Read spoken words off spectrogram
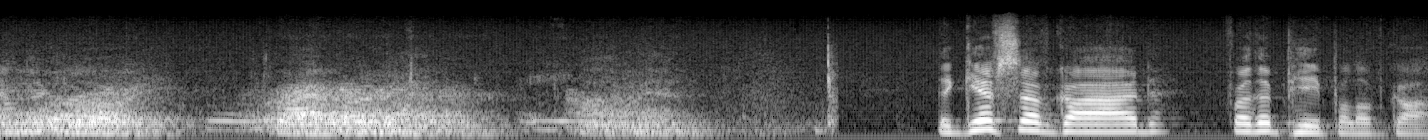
and the glory, forever and ever. Amen. The gifts of God for the people of God.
